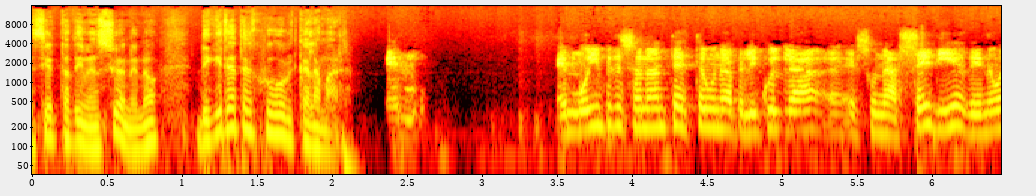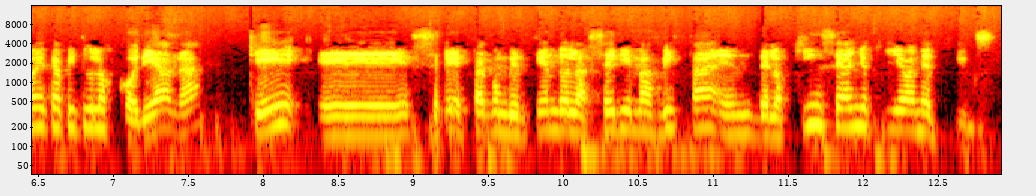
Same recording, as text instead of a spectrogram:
ciertas dimensiones, ¿no? ¿De qué trata el juego del calamar? Es muy impresionante. Esta es una película, es una serie de nueve capítulos coreana que eh, se está convirtiendo en la serie más vista en, de los 15 años que lleva Netflix.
